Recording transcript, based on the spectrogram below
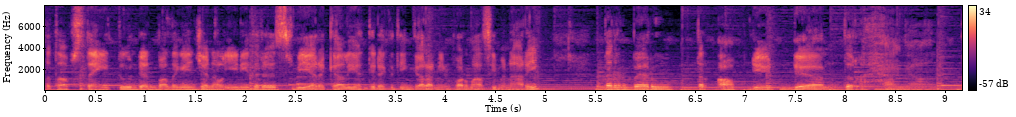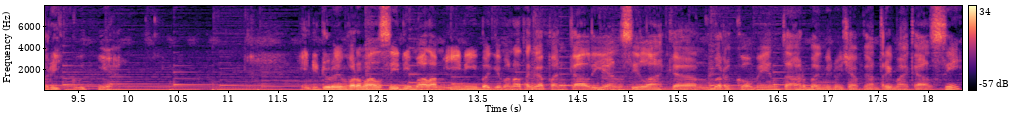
tetap stay tune dan pantengin channel ini terus biar kalian tidak ketinggalan informasi menarik terbaru, terupdate, dan terhangat berikutnya. Ini dulu informasi di malam ini, bagaimana tanggapan kalian? Silahkan berkomentar, Bang Min ucapkan terima kasih.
